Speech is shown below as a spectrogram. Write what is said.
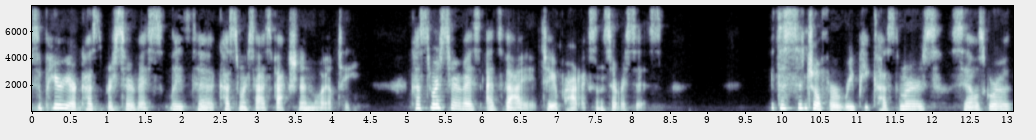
Superior customer service leads to customer satisfaction and loyalty. Customer service adds value to your products and services. It's essential for repeat customers, sales growth,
